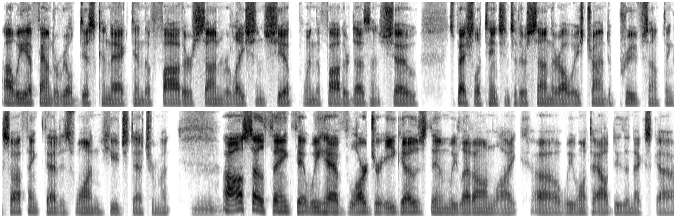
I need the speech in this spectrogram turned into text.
uh, we have found a real disconnect in the father son relationship when the father doesn't show special attention to their son. They're always trying to prove something. So I think that is one huge detriment. Mm. I also think that we have larger egos than we let on like. Uh, we want to outdo the next guy.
